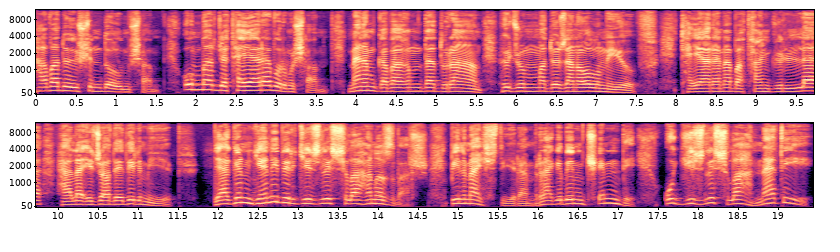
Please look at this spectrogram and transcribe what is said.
hava döyüşündə olmuşam. Onlarca təyyarə vurmuşam. Mənim qabağımda duran, hücumuma dözən olmayıb. Təyyarəmə batan güllə hələ icad edilməyib. Yəqin yeni bir gizli silahınız var. Bilmək istəyirəm, rəqibim kimdir? O gizli silah nədir?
